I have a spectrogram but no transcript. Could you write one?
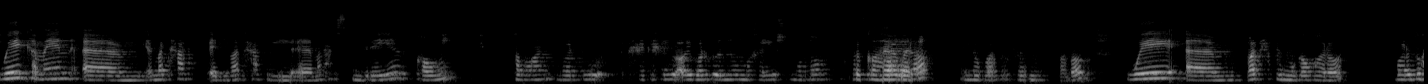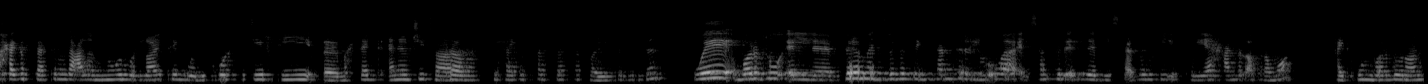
وكمان المتحف المتحف ال- متحف اسكندرية القومي طبعا برضو حاجة حلوة قوي برضو انهم ما خلوش الموضوع في القاهرة بس. إنه برضه في المحافظات ومتحف المجوهرات برضه حاجة بتعتمد على النور وال lighting وديكور كتير فيه آه، محتاج energy فدي حاجة في حد ذاتها كويسة جدا وبرضه ال pyramid visiting center اللي هو ال center اللي بيستقبلوا فيه السياح عند الأهرامات هيكون برضه run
